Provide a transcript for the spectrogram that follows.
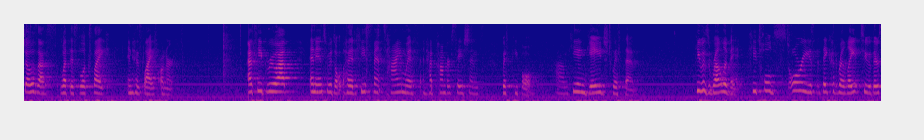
shows us what this looks like in his life on earth. As he grew up and into adulthood, he spent time with and had conversations with people. Um, he engaged with them. He was relevant. He told stories that they could relate to. There's,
